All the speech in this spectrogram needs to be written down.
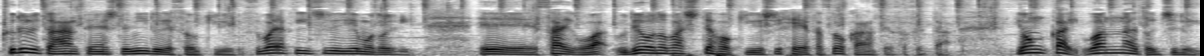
くるりと反転して二塁へ送球、素早く一塁へ戻り、えー、最後は腕を伸ばして補給し、併殺を完成させた。4回、ワンアウト一塁、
